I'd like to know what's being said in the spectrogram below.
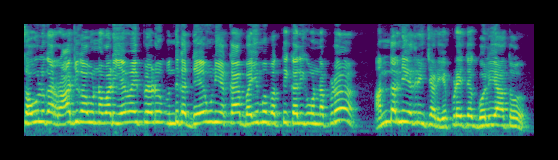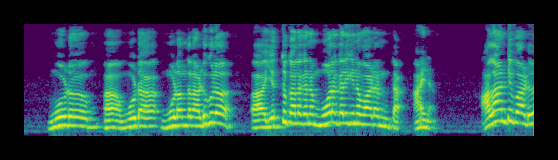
సౌలుగా రాజుగా ఉన్నవాడు ఏమైపోయాడు? ముందుగా దేవుని యొక్క భయము భక్తి కలిగి ఉన్నప్పుడు అందరినీ ఎదిరించాడు. ఎప్పుడైతే గొలియాతు మూడు మూడ మూడు మూడు వందల అడుగులు ఎత్తు కలగన మూర కలిగిన వాడంట ఆయన. అలాంటి వాడు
